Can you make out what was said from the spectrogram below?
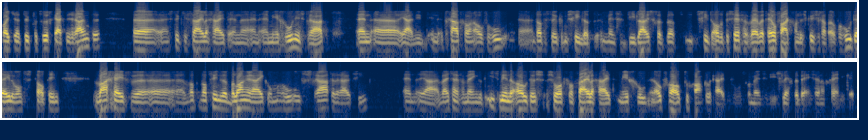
wat je natuurlijk voor terugkrijgt is ruimte, een stukje veiligheid en, en, en meer groen in straat. En ja, het gaat gewoon over hoe, uh, dat is natuurlijk misschien dat mensen die luisteren dat misschien altijd beseffen. We hebben het heel vaak van discussie gehad over hoe delen we onze stad in. Waar geven we, uh, wat, wat vinden we belangrijk om hoe onze straten eruit zien. En ja, wij zijn van mening dat iets minder auto's zorgt voor veiligheid, meer groen en ook vooral toegankelijkheid bijvoorbeeld voor mensen die slechter been zijn of gehandicapt.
